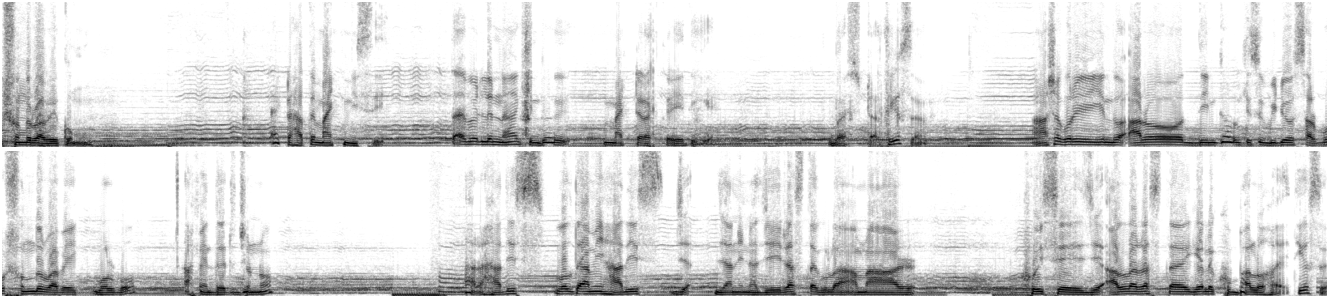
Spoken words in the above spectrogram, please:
সুন্দরভাবে কমু। একটা হাতে মাইক নিছি। তাই বললেন না, কিন্তু মাইকটা রাখতে এদিকে। ব্যাসটা, ঠিক আছে? আশা করি কিন্তু আরও দিনকাল কিছু ভিডিও ছাড়বো, সুন্দরভাবে বলব আপনাদের জন্য। আর হাদিস বলতে আমি হাদিস জানি না। যে এই রাস্তাগুলো আমার হইছে যে আল্লাহর রাস্তায় গেলে খুব ভালো হয়, ঠিক আছে?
